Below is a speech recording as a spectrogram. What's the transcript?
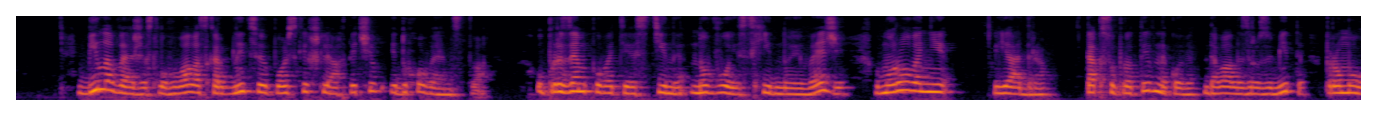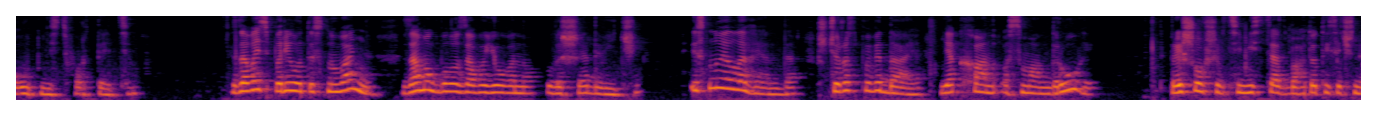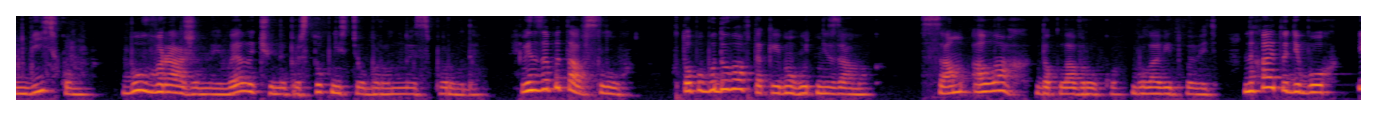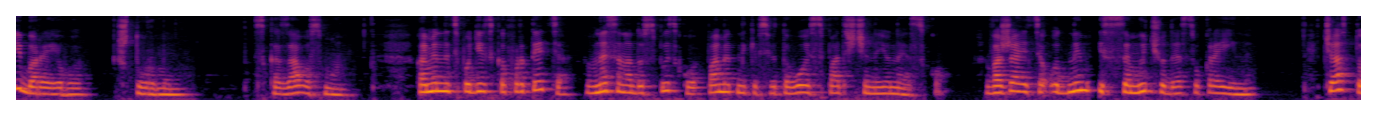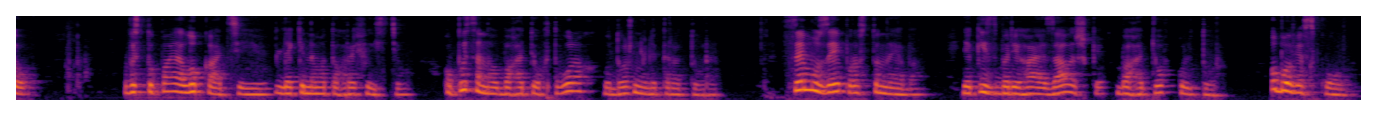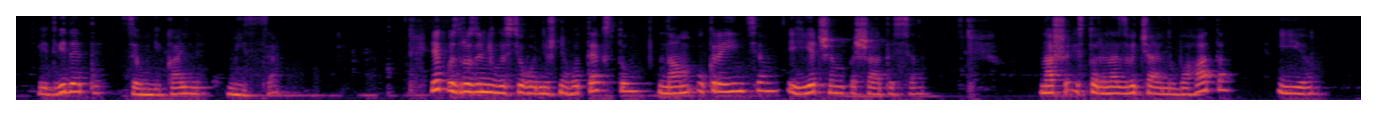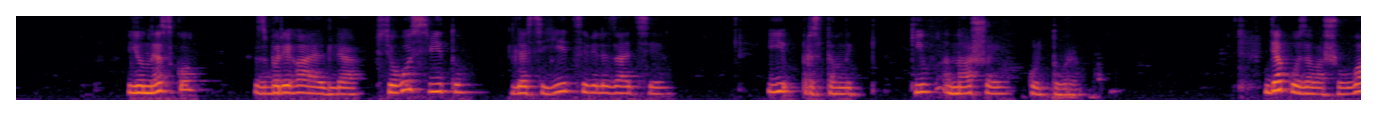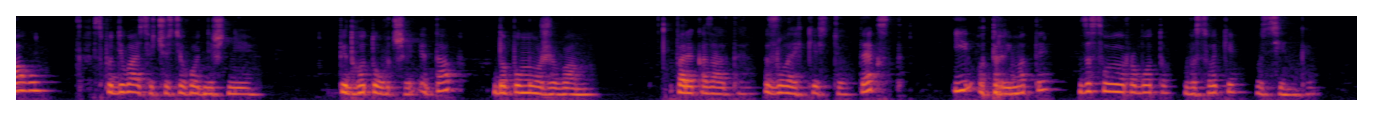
Біла вежа слугувала скарбницею польських шляхтичів і духовенства. У приземкуваті стіни нової східної вежі вмуровані ядра Так супротивникові давали зрозуміти про могутність фортеці. За весь період існування замок було завойовано лише двічі. Існує легенда, що розповідає, як хан Осман II, прийшовши в ці місця з багатотисячним військом, був вражений величчю і неприступністю оборонної споруди. Він запитав слуг, хто побудував такий могутній замок. Сам Аллах доклав руку, була відповідь. Нехай тоді Бог і бере його штурмом, сказав Осман. Кам'янець-Подільська фортеця внесена до списку пам'ятників світової спадщини ЮНЕСКО. Вважається одним із семи чудес України. Часто виступає локацією для кінематографістів, описана в багатьох творах художньої літератури. Це музей просто неба, який зберігає залишки багатьох культур. Обов'язково відвідайте це унікальне місце. Як ви зрозуміли з сьогоднішнього тексту, нам, українцям, є чим пишатися. Наша історія надзвичайно багата, і ЮНЕСКО зберігає для всього світу, для всієї цивілізації і представників нашої культури. Дякую за вашу увагу. Сподіваюся, що сьогоднішній підготовчий етап допоможе вам переказати з легкістю текст і отримати за свою роботу високі оцінки.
